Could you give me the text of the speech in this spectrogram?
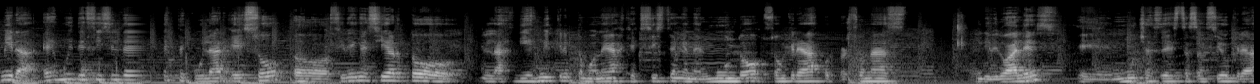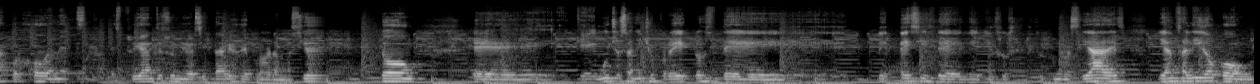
Mira, es muy difícil de especular eso. Uh, si bien es cierto, las 10.000 criptomonedas que existen en el mundo son creadas por personas individuales. Eh, muchas de estas han sido creadas por jóvenes estudiantes universitarios de programación, eh, que muchos han hecho proyectos de, tesis en, sus, universidades y han salido con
